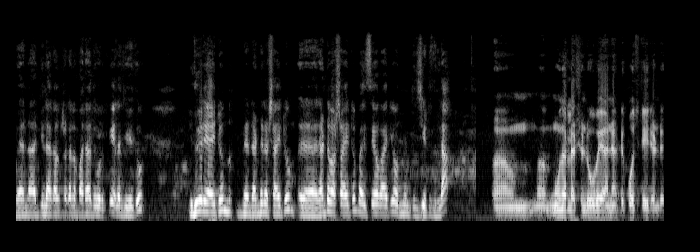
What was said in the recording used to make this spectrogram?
പിന്നെ ജില്ലാ കളക്ടർക്കെല്ലാം പരാതി കൊടുക്കുകയും എല്ലാം ചെയ്തു. ഇതുവരെയായിട്ടും ആയിട്ടും രണ്ട് ലക്ഷമായിട്ടും രണ്ട് വർഷമായിട്ടും പൈസയോ കാര്യമോ ഒന്നും തിരിച്ചിട്ടില്ല. മൂന്നര ലക്ഷം രൂപയാണ് ഡെപ്പോസിറ്റ് ചെയ്തിട്ടുണ്ട്.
